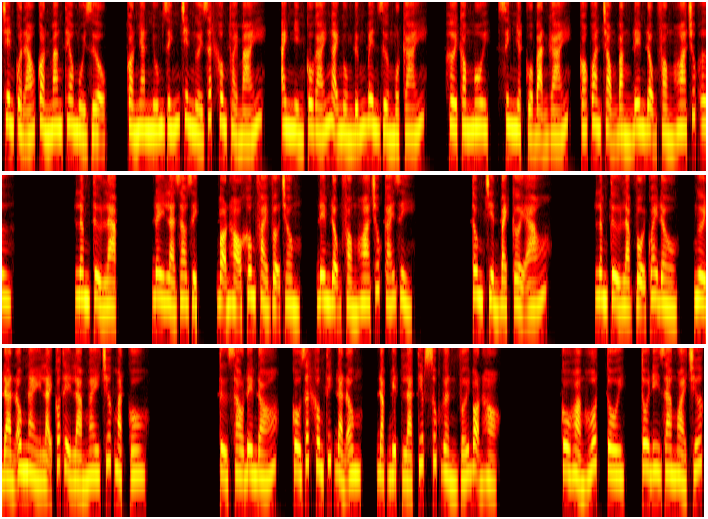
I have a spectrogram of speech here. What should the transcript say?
trên quần áo còn mang theo mùi rượu, còn nhăn nhúm dính trên người rất không thoải mái, anh nhìn cô gái ngại ngùng đứng bên giường một cái, hơi cong môi, sinh nhật của bạn gái, có quan trọng bằng đêm động phòng hoa chúc ư? Lâm Tử Lạp, đây là giao dịch, bọn họ không phải vợ chồng, đêm động phòng hoa chúc cái gì? Tông Triển Bạch cởi áo. Lâm Tử Lạp vội quay đầu, người đàn ông này lại có thể làm ngay trước mặt cô. Từ sau đêm đó, cô rất không thích đàn ông, đặc biệt là tiếp xúc gần với bọn họ. Cô hoảng hốt tôi, tôi đi ra ngoài trước.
